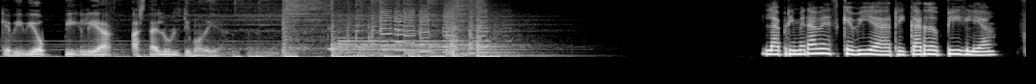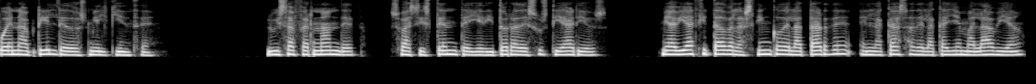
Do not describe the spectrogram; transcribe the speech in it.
que vivió Piglia hasta el último día. La primera vez que vi a Ricardo Piglia fue en abril de 2015. Luisa Fernández, su asistente y editora de sus diarios, me había citado a las 5 de la tarde en la casa de la calle Malavia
